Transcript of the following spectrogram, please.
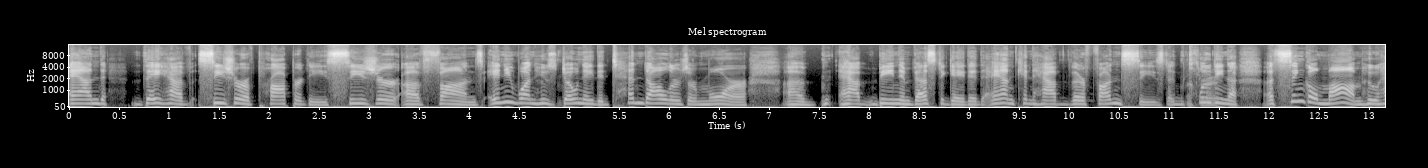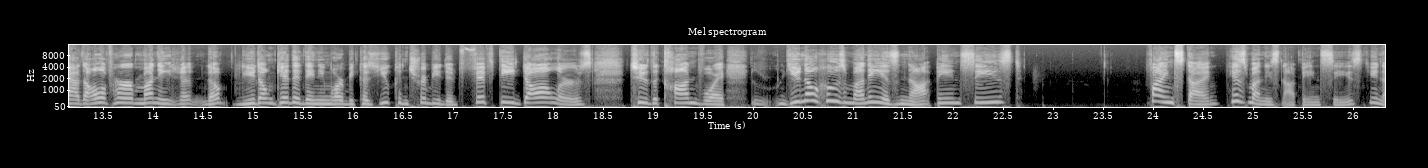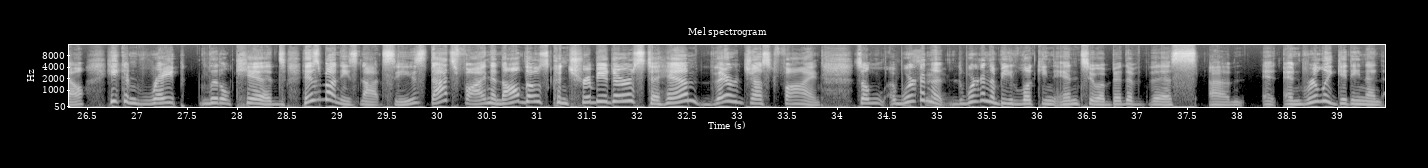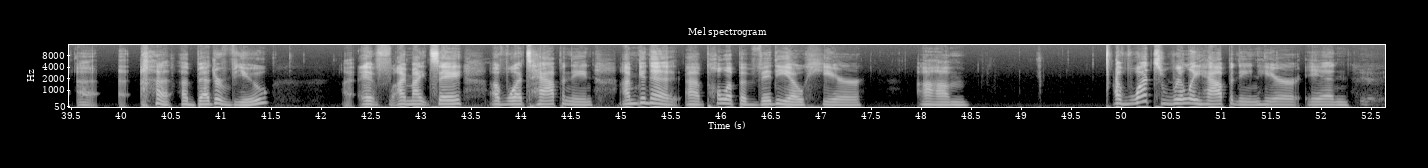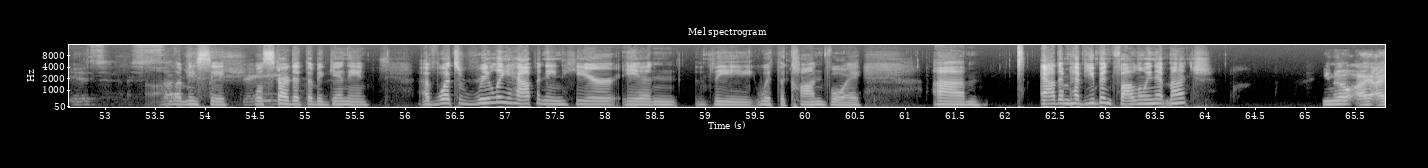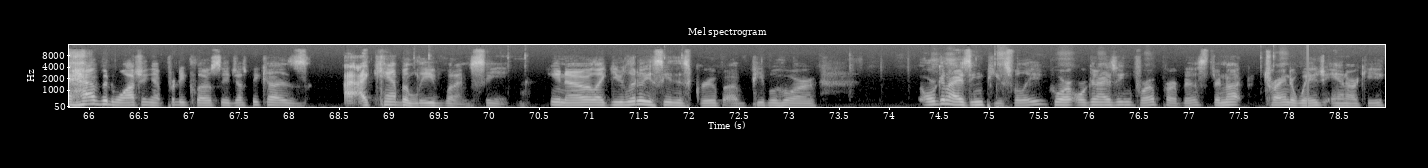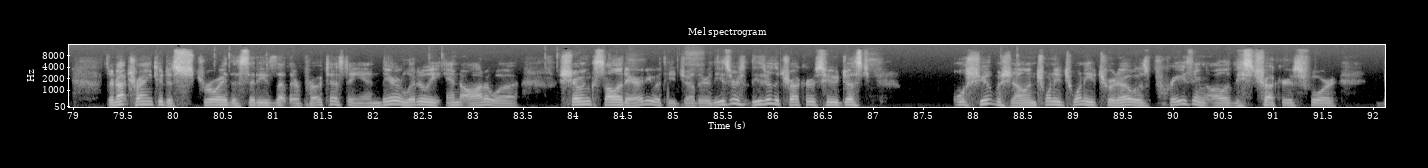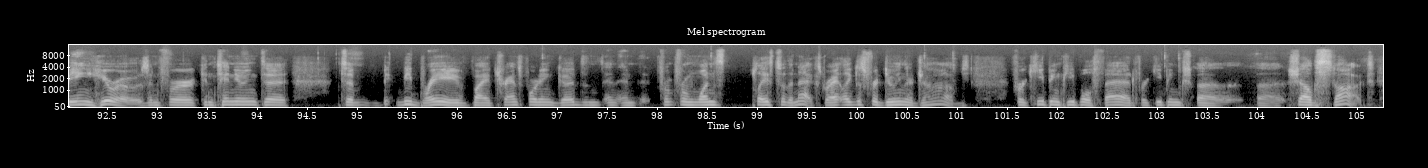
And they have seizure of property, seizure of funds. Anyone who's donated ten dollars or more uh, have being investigated and can have their funds seized, including a, a single mom who had all of her money. uh, Nope, you don't get it anymore because you contributed fifty dollars to the convoy. You know whose money is not being seized? Feinstein, his money's not being seized. You know, he can rape little kids. His money's not seized. That's fine. And all those contributors to him, they're just fine. So we're gonna we're gonna be looking into a bit of this um, and, and really getting an, a, better view if I might say, of what's happening. I'm going to uh, pull up a video here um, of what's really happening here in. Uh, let me see. We'll start at the beginning of what's really happening here in the with the convoy. Um, Adam, have you been following it much? You know, I, I have been watching it pretty closely just because I, I can't believe what I'm seeing. You know, like you literally see this group of people who are organizing peacefully, who are organizing for a purpose. They're not trying to wage anarchy. They're not trying to destroy the cities that they're protesting in. They're literally in Ottawa showing solidarity with each other. These are these are the truckers who just well shoot Michelle in 2020 Trudeau was praising all of these truckers for being heroes and for continuing to to be- brave by transporting goods and, and, and from, from one place to the next, right? Like just for doing their jobs, for keeping people fed, for keeping uh, uh, shelves stocked.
